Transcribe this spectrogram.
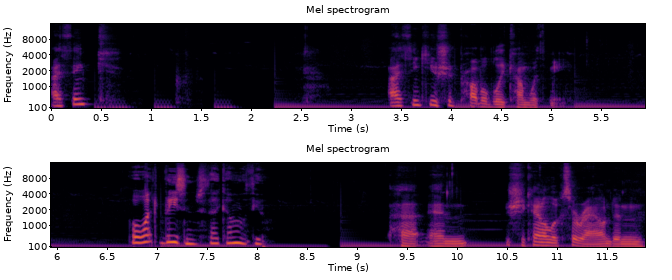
I think I think you should probably come with me." For what reason should I come with you? Uh, and she kind of looks around and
